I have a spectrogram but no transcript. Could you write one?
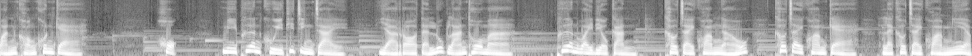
วรรค์ของคนแก่ 6. มีเพื่อนคุยที่จริงใจ อย่ารอแต่ลูกหลานโทรมา เพื่อนวัยเดียวกัน เข้าใจความเหงา เข้าใจความแก่ และเข้าใจความเงียบ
